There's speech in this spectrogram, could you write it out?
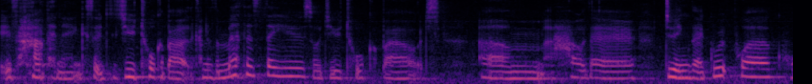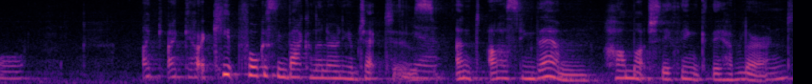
is happening? So do you talk about kind of the methods they use, or do you talk about um, how they're doing their group work or I, I, I, keep focusing back on the learning objectives yeah. and asking them how much they think they have learned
